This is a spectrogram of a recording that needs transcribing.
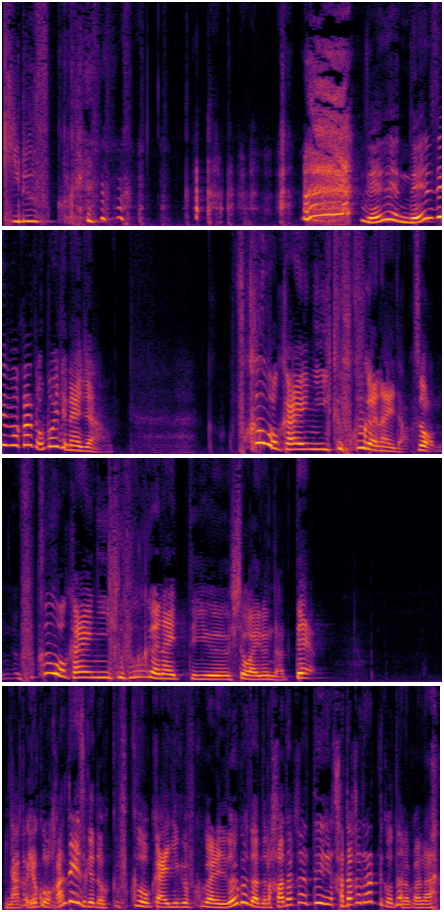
着る服。全然、全然分かって覚えてないじゃん。服を買いに行く服がないだ。そう。服を買いに行く服がないっていう人がいるんだって。なんかよくわかんないですけど、服を買いに行く服がないってどういうことなんだろう裸で、裸だってことなのかな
